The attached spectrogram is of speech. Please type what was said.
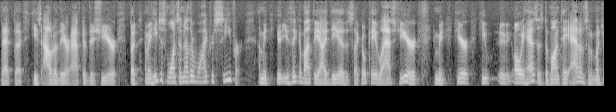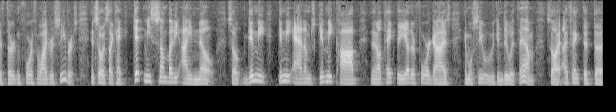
that uh, he's out of there after this year. But I mean, he just wants another wide receiver. I mean, you, you think about the idea that's like, okay, last year, I mean, here he uh, all he has is Davante Adams and a bunch of third and fourth wide receivers, and so it's like, hey, get me somebody I know. So give me give me Adams, give me Cobb, and then I'll take the other four guys, and we'll see what we can do with them. So I, I think that uh,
